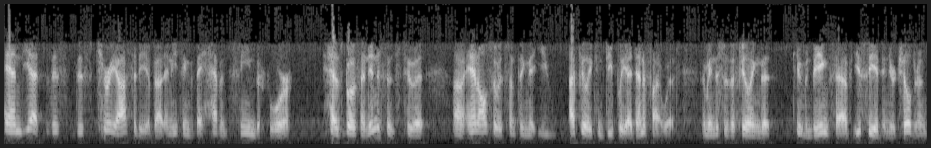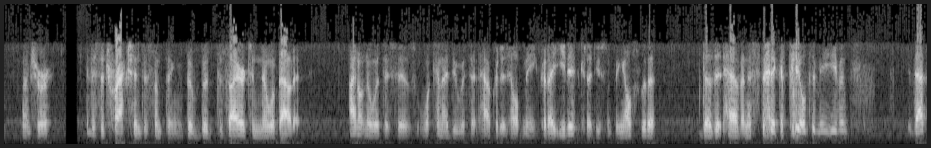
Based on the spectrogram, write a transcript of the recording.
and yet, this this curiosity about anything that they haven't seen before has both an innocence to it, uh, and also it's something that you I feel you can deeply identify with. I mean, this is a feeling that human beings have. You see it in your children, I'm sure. This attraction to something, the, the desire to know about it. I don't know what this is. What can I do with it? How could it help me? Could I eat it? Could I do something else with it? Does it have an aesthetic appeal to me even? That's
